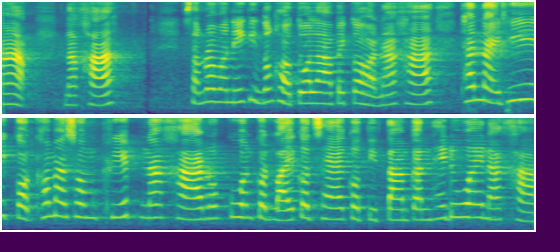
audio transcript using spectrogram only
มากๆนะคะสำหรับวันนี้กิ่งต้องขอตัวลาไปก่อนนะคะ ท่านไหนที่กดเข้ามาชมคลิปนะคะ รบกวนกดไลค์ กดแชร์ กดติดตามกันให้ด้วยนะคะ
